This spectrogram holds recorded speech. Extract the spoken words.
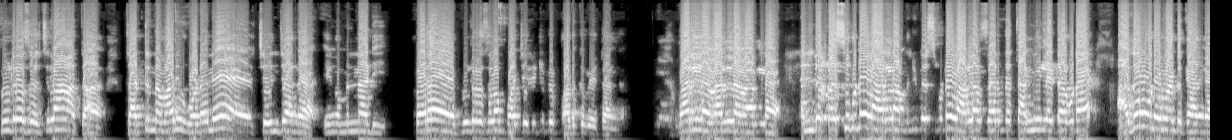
பில்டர்ஸ் வச்சுலாம் த- தட்டுன மாதிரி உடனே செஞ்சாங்க. எங்க முன்னாடி. பிற பில்டர்ஸ் எல்லாம் போய் போய் படுக்க போயிட்டாங்க. வரல வரல வரல. இந்த பஸ் கூட வரலாம் மினி பஸ் கூட வரலாம் சார் இந்த தண்ணி லேட்டா கூட அதுவும் விட மாட்டேங்காங்க.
